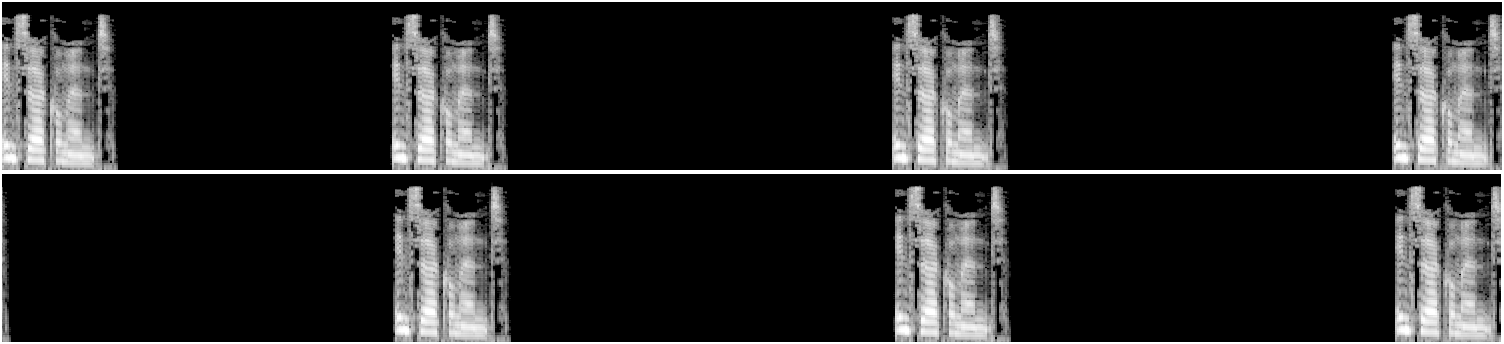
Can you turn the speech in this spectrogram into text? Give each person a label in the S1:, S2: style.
S1: encirclement. Encirclement. Encirclement. Encirclement. Encirclement. Encirclement encirclement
